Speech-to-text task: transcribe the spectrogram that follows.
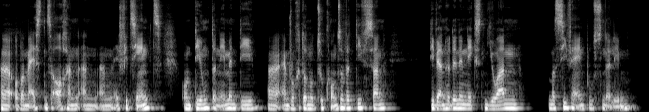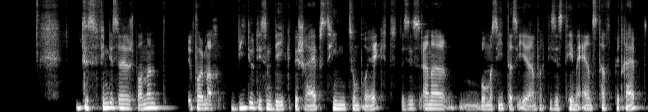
äh, aber meistens auch an, an, an Effizienz. Und die Unternehmen, die äh, einfach da nur zu konservativ sind, die werden halt in den nächsten Jahren massive Einbußen erleben. Das finde ich sehr spannend vor allem auch, wie du diesen Weg beschreibst hin zum Projekt. Das ist einer, wo man sieht, dass ihr einfach dieses Thema ernsthaft betreibt.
